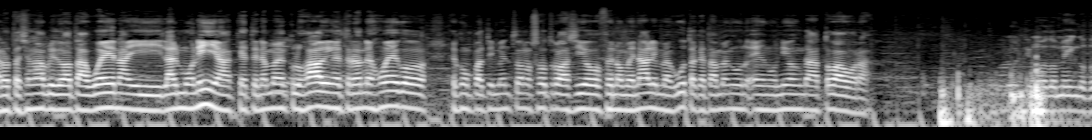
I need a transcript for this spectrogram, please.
la rotación abridora está buena y la armonía que tenemos en Clubhouse y en el terreno de juego, el compartimiento de nosotros ha sido fenomenal y me gusta que estamos en, unión a toda hora. Por último, Domingo,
